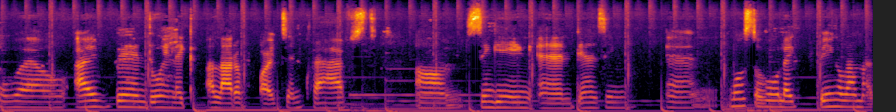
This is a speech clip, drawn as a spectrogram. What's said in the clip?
Well, I've been doing like a lot of arts and crafts, um, singing and dancing, and most of all, like being around my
